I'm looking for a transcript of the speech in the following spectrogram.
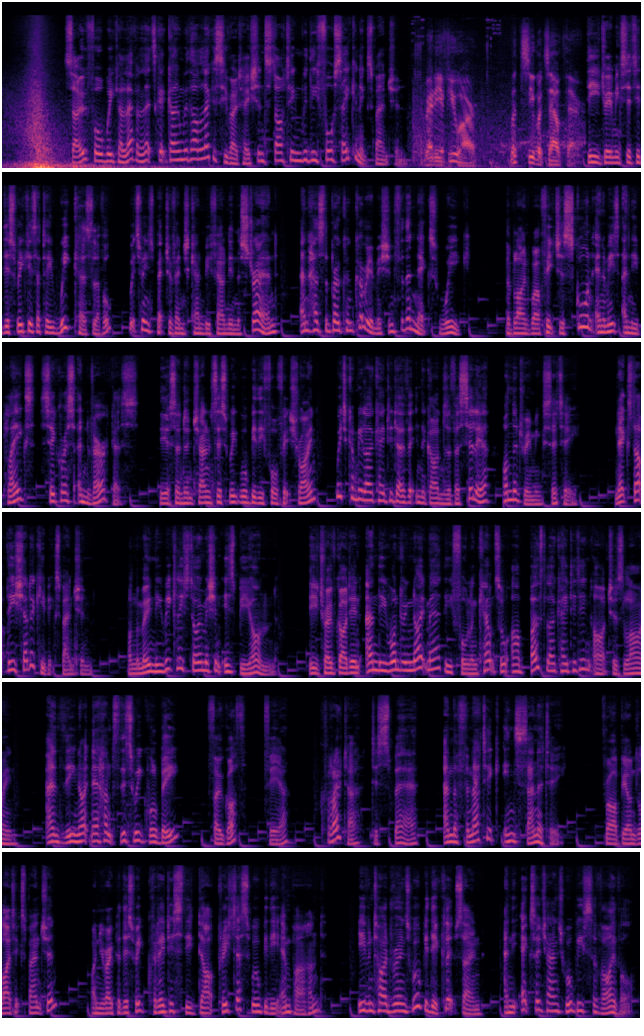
So, for week 11, let's get going with our legacy rotation, starting with the Forsaken expansion. Ready if you are. Let's see what's out there. The Dreaming City this week is at a weak curse level, which means Petra Venj can be found in the Strand, and has the Broken Courier mission for the next week. The Blind Well features Scorn enemies and the Plagues, Sikariis, and Varkuuriis. The Ascendant challenge this week will be the Forfeit Shrine, which can be located over in the Gardens of Vasilia on the Dreaming City. Next up, the Shadowkeep expansion. On the moon, the weekly story mission is Beyond. The Trove Guardian and the Wandering Nightmare, the Fallen Council, are both located in Archer's Line. And the Nightmare hunts this week will be Phogoth, Fear, Crota, Despair, and the Fanatic, Insanity. For our Beyond Light expansion, on Europa this week, Kridis the Dark Priestess will be the Empire Hunt, Eventide Ruins will be the Eclipse Zone, and the Exo Challenge will be Survival.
